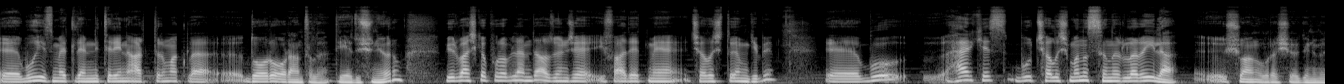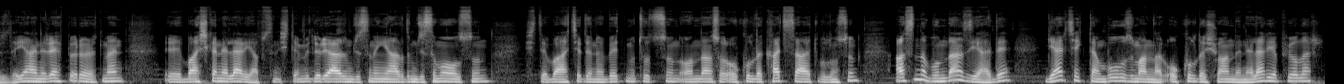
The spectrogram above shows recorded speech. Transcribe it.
e, bu hizmetlerin niteliğini arttırmakla e, doğru orantılı diye düşünüyorum. Bir başka problem de az önce ifade etmeye çalıştığım gibi e, bu herkes bu çalışmanın sınırlarıyla e, şu an uğraşıyor günümüzde. Yani rehber öğretmen e, başka neler yapsın? İşte müdür yardımcısının yardımcısı mı olsun? İşte bahçede nöbet mi tutsun? Ondan sonra okulda kaç saat bulunsun? Aslında bundan ziyade gerçekten bu uzmanlar okulda şu anda neler yapıyorlar?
